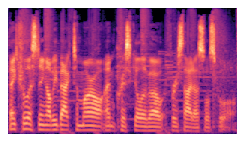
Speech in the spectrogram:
Thanks for listening. I'll be back tomorrow. I'm Chris Guillebeau for Side Hustle School.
